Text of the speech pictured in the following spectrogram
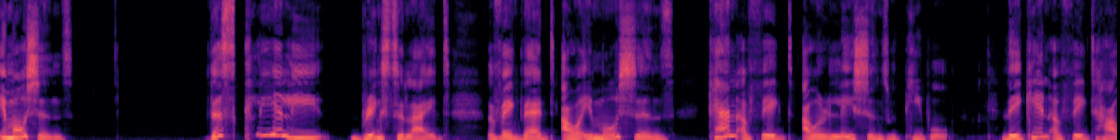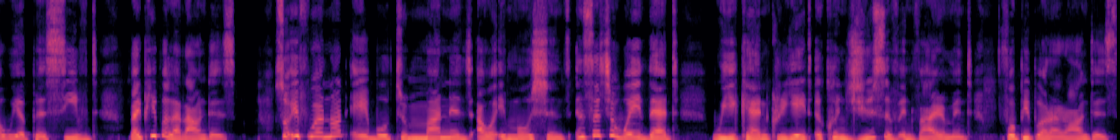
Emotions. This clearly brings to light the fact that our emotions can affect our relations with people. They can affect how we are perceived by people around us. So if we're not able to manage our emotions in such a way that we can create a conducive environment for people around us,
